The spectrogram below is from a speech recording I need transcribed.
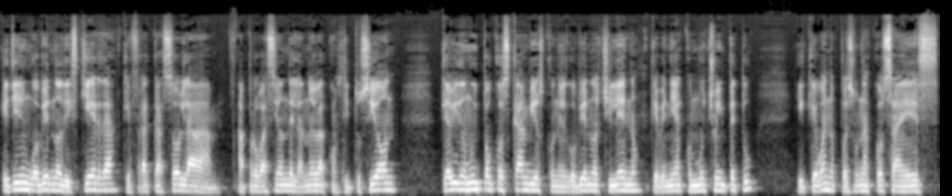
que tiene un gobierno de izquierda, que fracasó la aprobación de la nueva constitución, que ha habido muy pocos cambios con el gobierno chileno, que venía con mucho ímpetu, y que bueno, pues una cosa es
